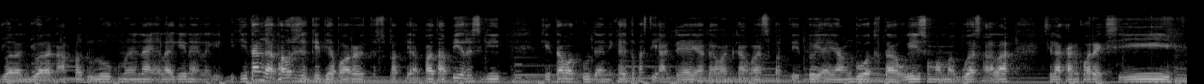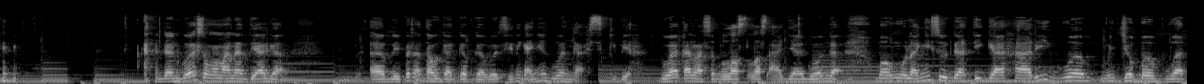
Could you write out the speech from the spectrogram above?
jualan-jualan apa dulu kemudian naik lagi naik lagi. Kita nggak tahu rezeki tiap orang itu seperti apa tapi rezeki kita waktu udah nikah itu pasti ada ya kawan-kawan seperti itu ya. Yang gue ketahui semua gue salah silakan koreksi. Dan gue semua nanti agak uh, atau gagap-gagap di sini kayaknya gue nggak skip ya. Gue akan langsung los los aja. Gue nggak mau ngulangi sudah tiga hari gue mencoba buat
